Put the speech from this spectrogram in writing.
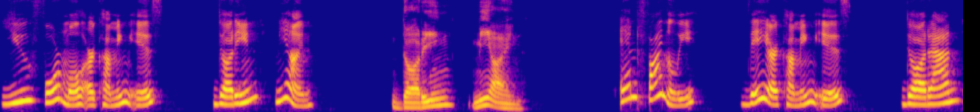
You formal are coming is Darin miain. Darin miain. And finally, they are coming is Doran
